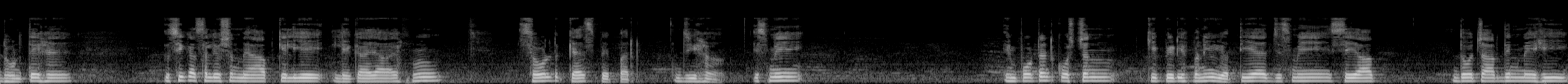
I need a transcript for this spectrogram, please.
ढूंढते हैं। उसी का सलूशन मैं आपके लिए लेकर आया हूँ सोल्ड गैस पेपर जी हाँ इसमें इम्पोर्टेंट क्वेश्चन की पीडीएफ बनी हुई होती है, जिसमें से आप दो चार दिन में ही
